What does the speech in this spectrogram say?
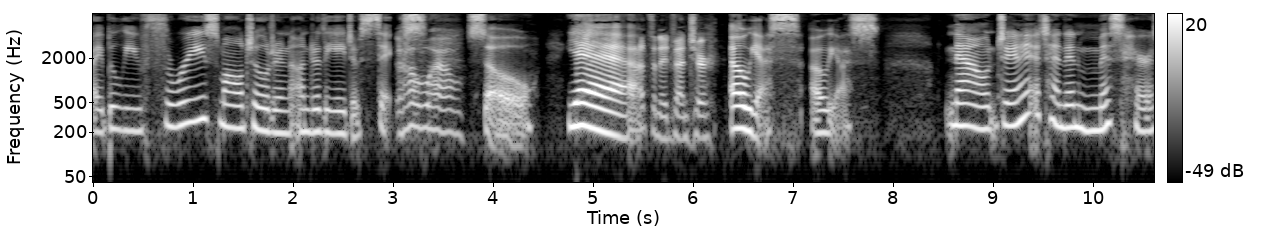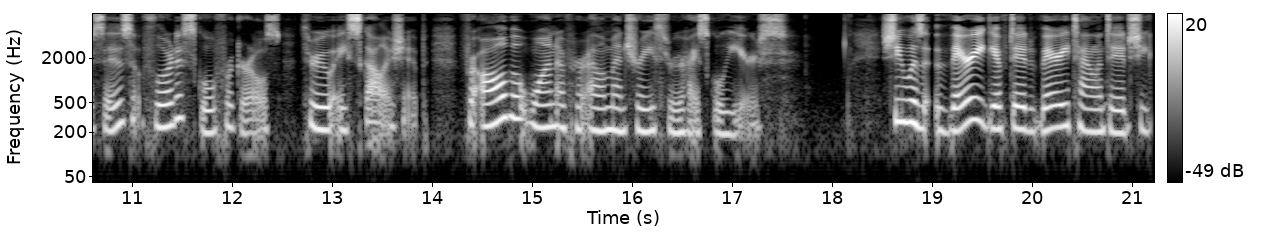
I believe, three small children under the age of six. Oh, wow. So, yeah. That's an adventure. Oh, yes. Oh, yes. Now, Janet attended Miss Harris's Florida School for Girls through a scholarship for all but one of her elementary through high school years. She was very gifted, very talented. She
